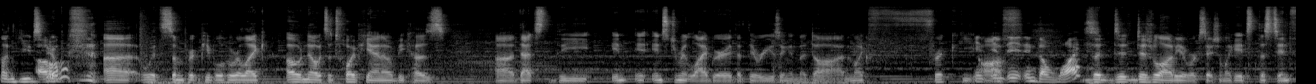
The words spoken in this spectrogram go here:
on YouTube uh, with some people who are like, "Oh no, it's a toy piano because uh, that's the in- in- instrument library that they were using in the DAW." And I'm like, "Frick ye In, off!" in, in the what? the di- digital audio workstation, like it's the synth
